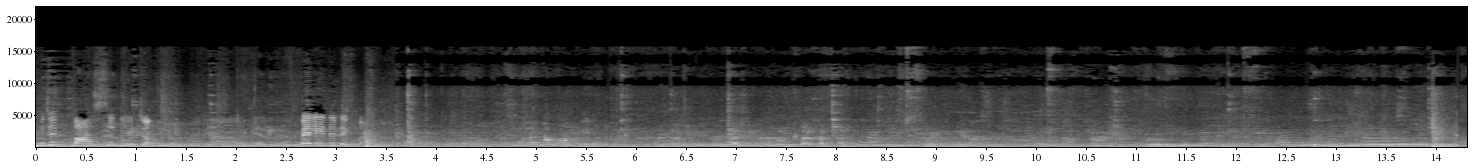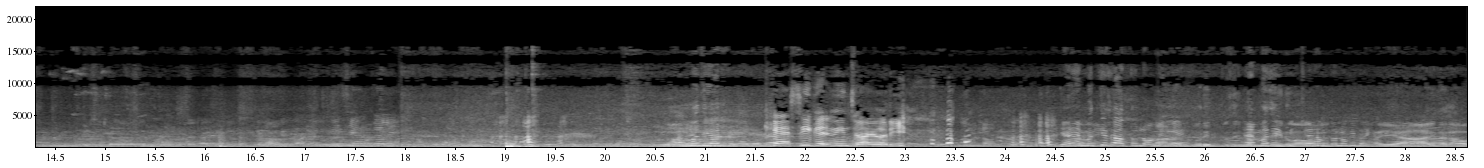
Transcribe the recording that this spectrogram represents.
मुझे पास से दूर जाना पहले इधर देखना। कैसी गर्मी इंजॉय हो रही है? यार अहमद के साथ तो लो मेरी पूरी अहमद एक पिक्चर हम दोनों की भाई यार इधर आओ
